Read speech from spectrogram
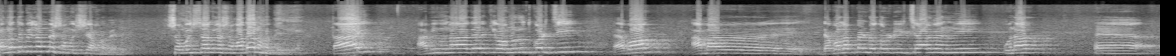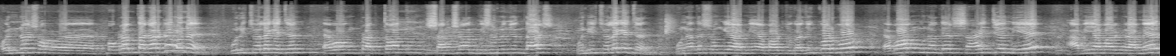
অনতিবিলম্বে সমস্যা হবে। সমস্যাগুলো সমাধান হবে। তাই আমি ওনাদেরকে অনুরোধ করছি এবং আমার ডেভেলপমেন্ট অথরিটির চেয়ারম্যান উনি ওনার অন্য প্রোগ্রাম থাকার কারণে উনি চলে গেছেন এবং প্রাক্তন সাংসদ মিশন রঞ্জন দাস উনি চলে গেছেন। ওনাদের সঙ্গে আমি আবার যোগাযোগ করব এবং ওনাদের সাহায্য নিয়ে আমি আমার গ্রামের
